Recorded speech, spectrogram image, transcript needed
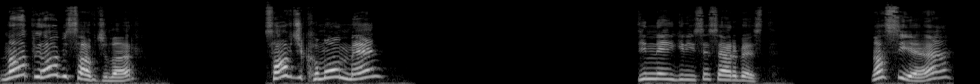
ne yapıyor abi savcılar? Savcı come on man. Dinle ilgili ise serbest. Nasıl ya?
